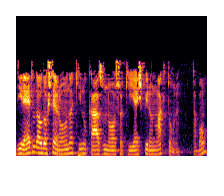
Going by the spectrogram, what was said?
direto da aldosterona, que no caso nosso aqui é a espironolactona. Tá bom?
